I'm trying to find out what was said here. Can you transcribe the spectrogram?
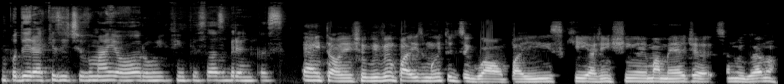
um poder aquisitivo maior, ou enfim, pessoas brancas. É, então, a gente vive um país muito desigual, um país que a gente tinha uma média, se não me engano,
